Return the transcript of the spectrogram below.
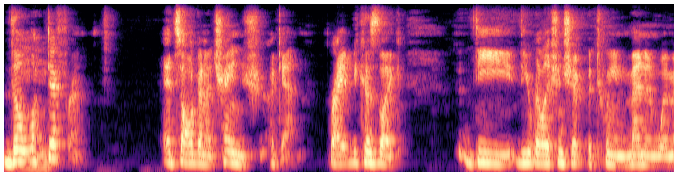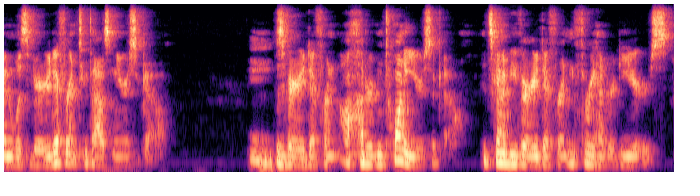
they'll look different. It's all going to change again, right? Because like the the relationship between men and women was very different 2000 years ago Mm. it was very different 120 years ago it's going to be very different in 300 years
